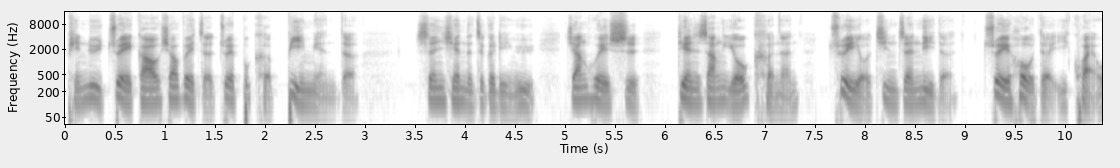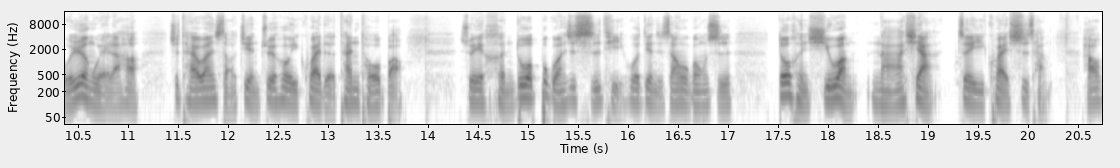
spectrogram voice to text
频率最高、消费者最不可避免的生鲜的这个领域，将会是电商有可能最有竞争力的。最后的一块，我认为了哈，是台湾少见最后一块的滩头堡，所以很多不管是实体或电子商务公司，都很希望拿下这一块市场。好，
